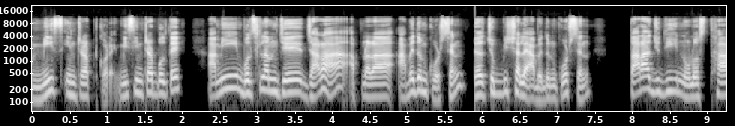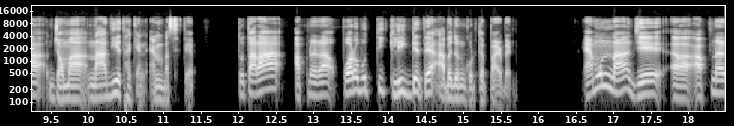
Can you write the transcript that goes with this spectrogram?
মিস ইন্টারাপ্ট করে। মিস ইন্টারাপ্ট বলতে আমি বলছিলাম যে, "যারা আপনারা আবেদন করছেন, ২০২৪ সালে আবেদন করছেন, তারা যদি নুরস্থা জমা না দিয়ে থাকেন অ্যাম্বাসিতে তো তারা আপনারা পরবর্তী ক্লিক ডেতে আবেদন করতে পারবেন।" এমন না যে আপনার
